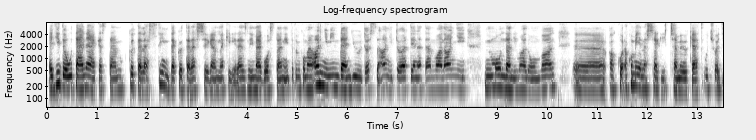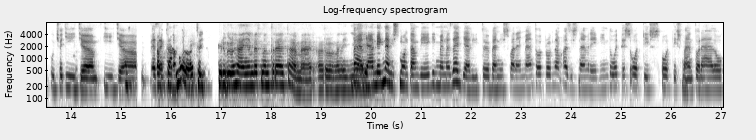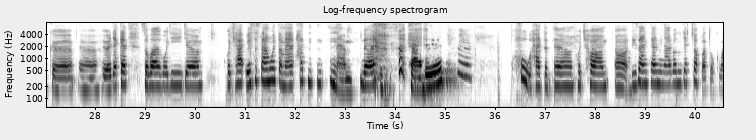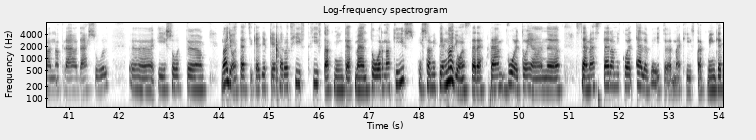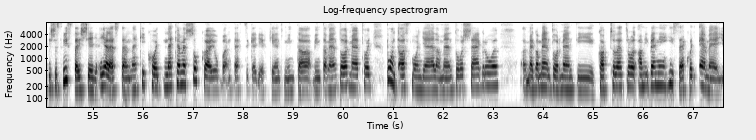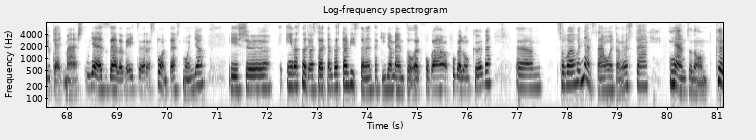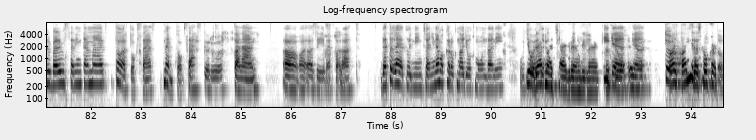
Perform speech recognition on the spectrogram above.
Egy idő után elkezdtem köteles, szinte kötelességemnek érezni, megosztani. Tehát amikor már annyi minden gyűlt össze, annyi történetem van, annyi mondani valóm van, akkor, akkor miért ne segítsem őket? Úgyhogy, úgyhogy így, így ezekben a... hogy körülbelül hány embert ment mentoráltál már? Arról van egy Várjál, ilyen... még nem is mondtam végig, mert az egyenlítőben is van egy mentorprogram, az is nemrég indult, és ott is, ott is mentorálok ö, ö, hölgyeket. Szóval, hogy így ö, hogy há, összeszámoltam el, hát nem, de... Kb. Hú, hát hogyha a design terminálban ugye csapatok vannak ráadásul, és ott nagyon tetszik egyébként, mert ott hívt, hívtak minket mentornak is, és amit én nagyon szerettem, volt olyan szemeszter, amikor elevatornek hívtak minket, és ezt vissza is jeleztem nekik, hogy nekem ez sokkal jobban tetszik egyébként, mint a, mint a mentor, mert hogy pont azt mondja el a mentorságról, meg a mentor-menti kapcsolatról, amiben én hiszek, hogy emeljük egymást. Ugye ez az elevator, ez pont ezt mondja, és ö, én azt nagyon szeretem, de aztán visszamentek így a mentor fogal, fogalom körbe. Ö, szóval, hogy nem számoltam össze, nem tudom, körülbelül szerintem már tartok száz, nem tudom, száz körül talán a, a, az évek alatt. De lehet, hogy nincs annyi, nem akarok nagyot mondani. Úgy, jó, de hát nagyságrendileg. Igen, jó. igen. Több annyira sokat,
